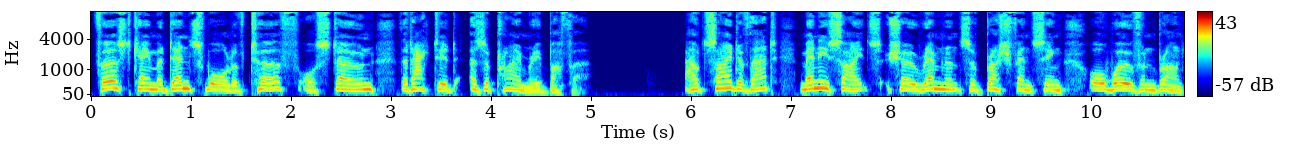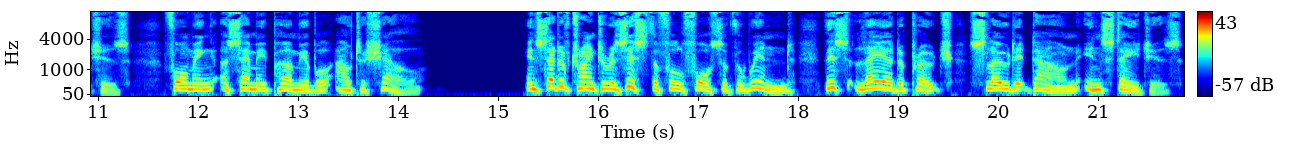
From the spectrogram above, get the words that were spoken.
First came a dense wall of turf or stone that acted as a primary buffer. Outside of that, many sites show remnants of brush fencing or woven branches, forming a semi-permeable outer shell. Instead of trying to resist the full force of the wind, this layered approach slowed it down in stages.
